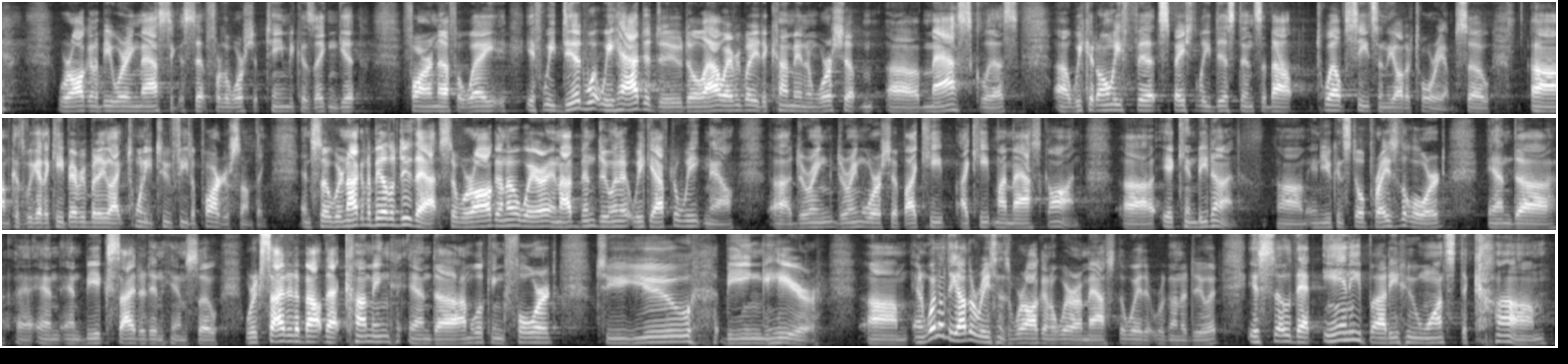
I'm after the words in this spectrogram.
we're all going to be wearing masks except for the worship team because they can get far enough away. If we did what we had to do to allow everybody to come in and worship uh, maskless, uh, we could only fit spatially distance about 12 seats in the auditorium. So, because um, we got to keep everybody like 22 feet apart or something. And so we're not going to be able to do that. So we're all going to wear, and I've been doing it week after week now. Uh, during, during worship, I keep, I keep my mask on. Uh, it can be done. Um, and you can still praise the Lord and, uh, and, and be excited in Him. So we're excited about that coming, and uh, I'm looking forward to you being here. Um, and one of the other reasons we're all going to wear a mask the way that we're going to do it is so that anybody who wants to come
